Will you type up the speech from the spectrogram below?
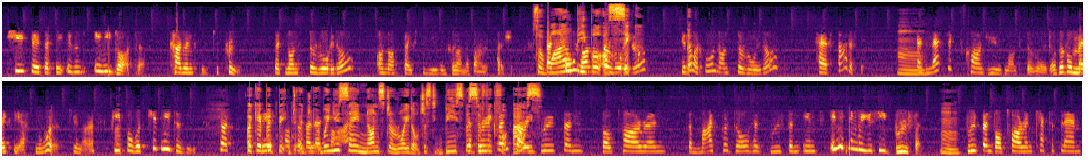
She said that there isn't any data currently to prove that non-steroidal are not safe to use in coronavirus patients. So But while people are sick, you know what? All non-steroidals have side effects. Hmm. Asthmatics can't use non-steroidals. It'll make the asthma worse. You know, people with kidney disease. So okay, but be, uh, when you say non-steroidal, just be specific Brufen, for sorry, us. Brufen, Voltaren, the Myprodol has Brufen in. Anything where you see Brufen, Hmm. Brufen, Voltaren, Cataflam.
